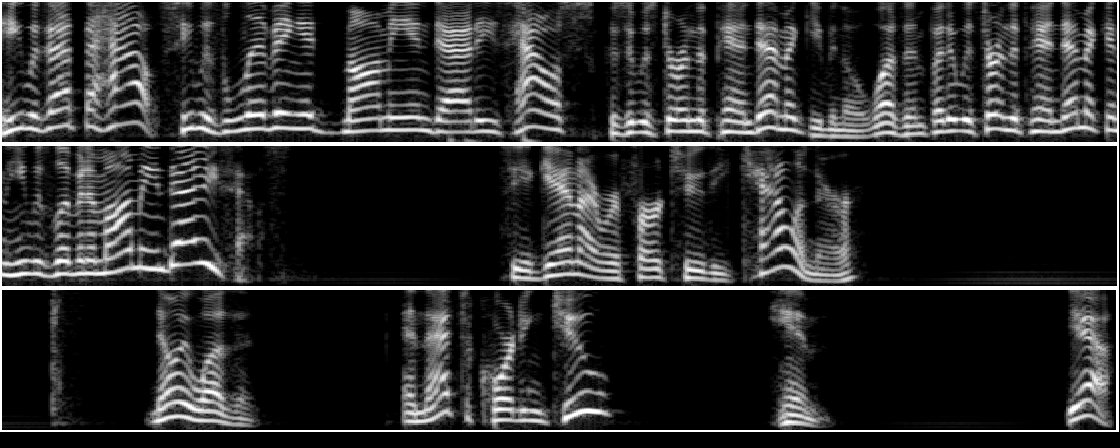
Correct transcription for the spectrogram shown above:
He was at the house. He was living at mommy and daddy's house because it was during the pandemic, even though it wasn't, but it was during the pandemic and he was living in mommy and daddy's house. See, again, I refer to the calendar. No, he wasn't. And that's according to him. Yeah.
